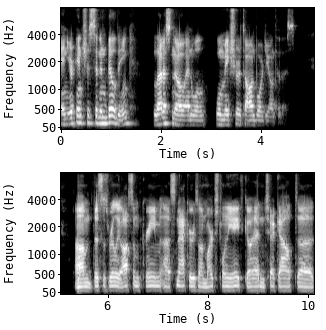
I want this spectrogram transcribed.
and you're interested in building, let us know and we'll we'll make sure to onboard you onto this. um, this is really awesome, Kareem. Uh, Snackers on March 28th. Go ahead and check out uh,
